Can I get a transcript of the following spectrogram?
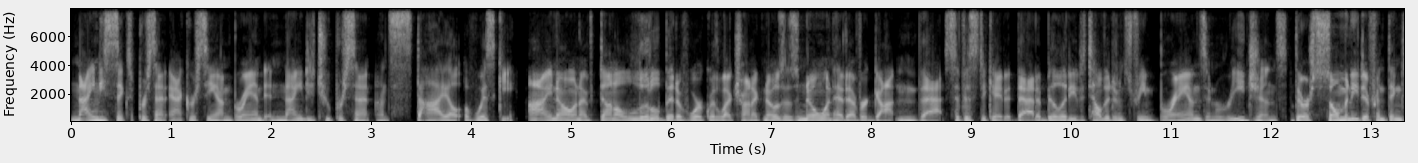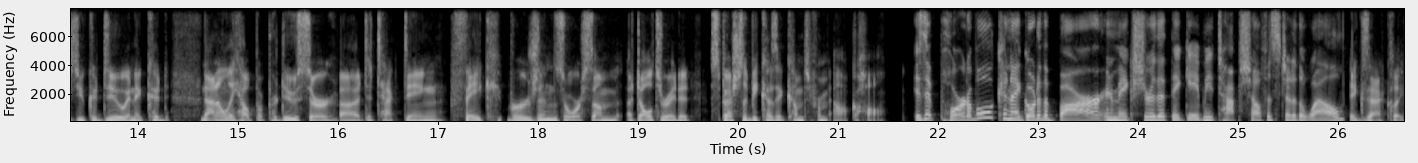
96% accuracy on brand and 92% on style of whiskey. I know, and I've done a little bit of work with electronic noses. No one had ever gotten that sophisticated, that ability to tell the difference between brands and regions. There are so many different things you could do, and it could not only help a producer uh, detecting fake versions or some adulterated, especially because it comes from alcohol. Is it portable? Can I go to the bar and make sure that they gave me top shelf instead of the well? Exactly,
